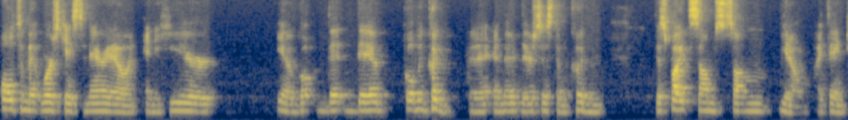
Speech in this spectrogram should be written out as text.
ultimate worst case scenario? And, and here, you know, that their Goldman couldn't, and their, their system couldn't, despite some some you know I think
